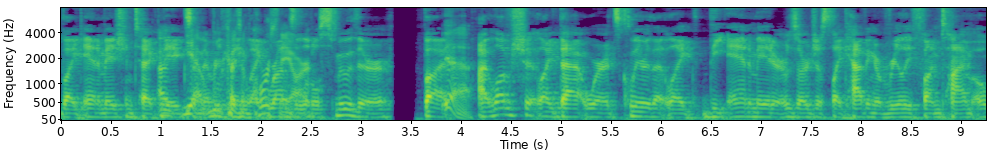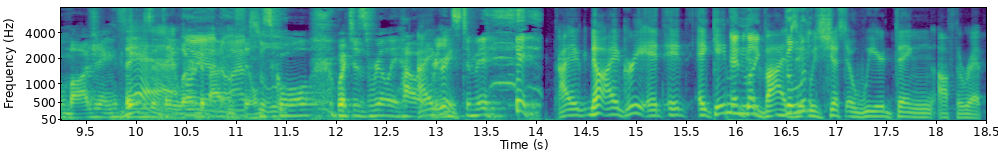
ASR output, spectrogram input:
like animation techniques yeah, and because everything. of Like course they runs a little smoother. But Yeah. I love shit like that where it's clear that like the animators are just like having a really fun time homaging things that they learned Oh, yeah, about no, in film school, which is really how it I agree. reads to me. I no, I agree. It it, it gave me And, good like, vibes. the It was just a weird thing off the rip.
